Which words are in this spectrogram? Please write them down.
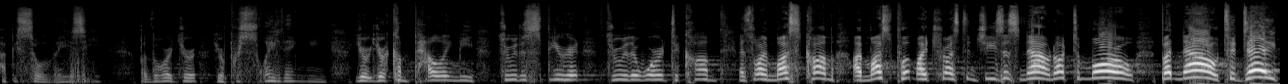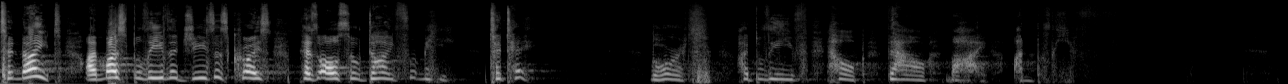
I'd be so lazy. But Lord, you're, you're persuading me. You're, you're compelling me through the Spirit, through the Word to come. And so I must come. I must put my trust in Jesus now, not tomorrow, but now, today, tonight. I must believe that Jesus Christ has also died for me today. Lord, I believe. Help thou my unbelief.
